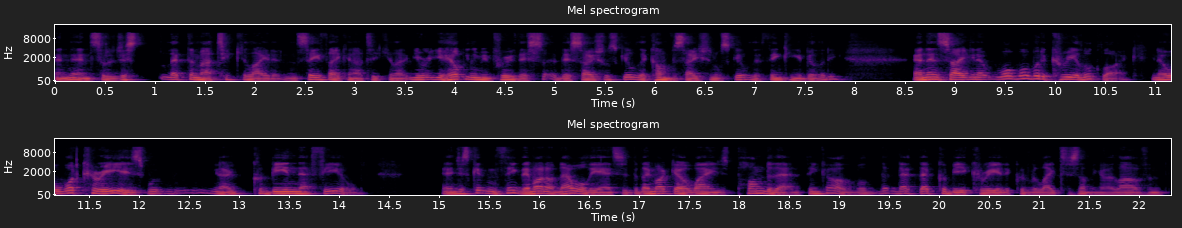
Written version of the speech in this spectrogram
And and sort of just let them articulate it and see if they can articulate it. You're you're helping them improve their their social skills, their conversational skills, their thinking ability and then say, you know, what, what would a career look like? You know, what careers, you know, could be in that field? And just get them to think. They might not know all the answers, but they might go away and just ponder that and think, oh, well, that that, that could be a career that could relate to something I love. And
